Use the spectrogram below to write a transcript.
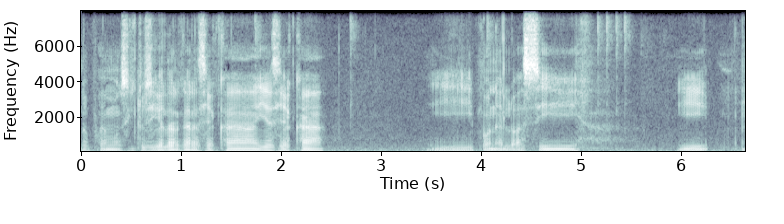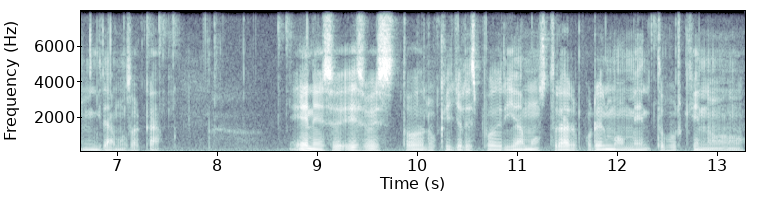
Lo podemos inclusive alargar hacia acá y hacia acá y ponerlo así. Y miramos acá. En eso, eso es todo lo que yo les podría mostrar por el momento porque no,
